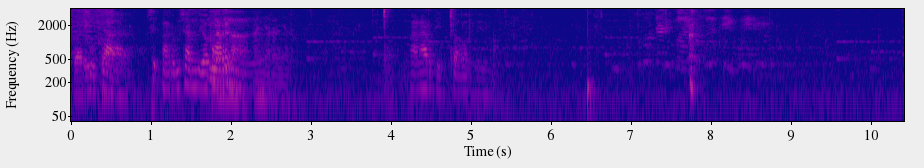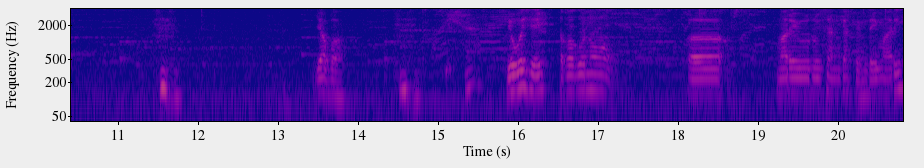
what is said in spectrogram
Barisa si barusan ya bareng. iya, anyar anyar Pak Nardi kok waktu itu ya apa ya wis sih teko kono eh mari urusan KFMT mari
